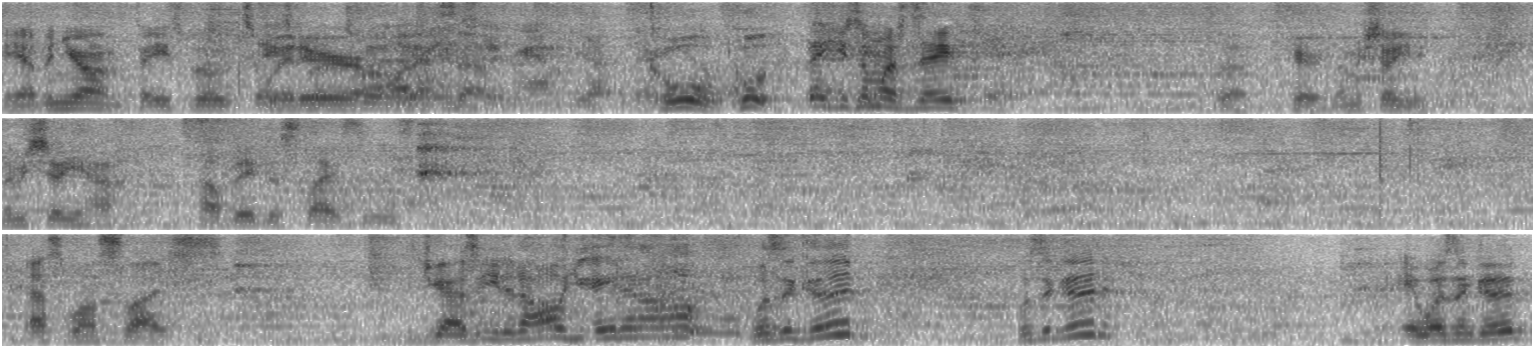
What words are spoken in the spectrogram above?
Yep, and you're on Facebook, Facebook, Twitter, all that Instagram. stuff. Yep, Cool, cool. Thank you so much, Dave. So, here, let me show you. Let me show you how, how big the slice is. That's one slice. Did you guys eat it all? You ate it all? Was it good? Was it good? It wasn't good?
